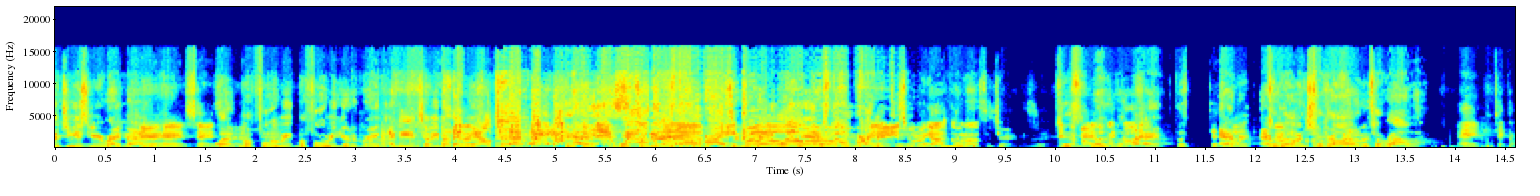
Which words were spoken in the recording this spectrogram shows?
OG is going to be right back. Here, Hayes, Hayes. But before we before we go to break, I need to tell you about the Rialto. Yes, It's an there's no incredible- break. it's an incredible Whoa, there's theater. no break. Hayes, what do we got going on? It's a joke. It's a joke. Just, Come on, uh, come on. Hey, the- every, to everyone the- should to come Raleigh- down to Raleigh. Hey, take the.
